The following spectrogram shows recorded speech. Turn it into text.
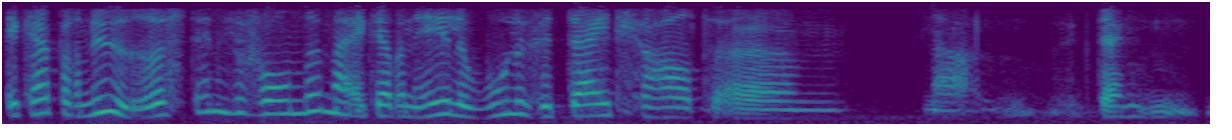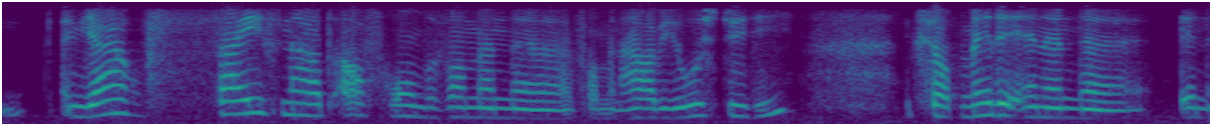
ik heb er nu rust in gevonden, maar ik heb een hele woelige tijd gehad. ehm, nou, ik denk een jaar of vijf na het afronden van mijn, eh, van mijn hbo-studie. Ik zat midden in, een, eh, in,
